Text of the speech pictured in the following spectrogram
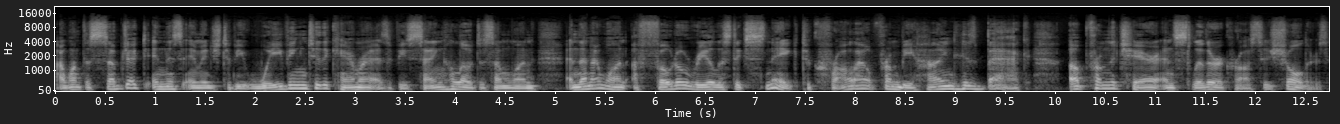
I want the subject in this image to be waving to the camera as if he's saying hello to someone, and then I want a photorealistic snake to crawl out from behind his back, up from the chair, and slither across his shoulders.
